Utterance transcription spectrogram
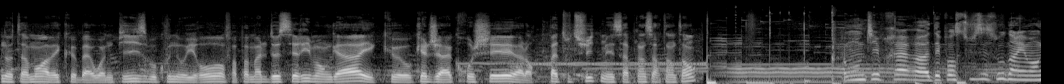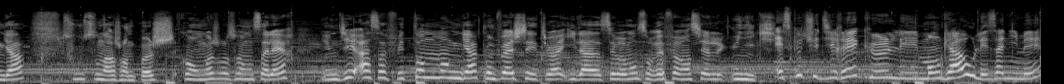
notamment avec euh, bah, One Piece, beaucoup No Hero, enfin pas mal de séries mangas et que, auxquelles j'ai accroché. Alors pas tout de suite, mais ça a pris un certain temps. Mon petit frère euh, dépense tous ses sous dans les mangas, tout son argent de poche. Quand moi je reçois mon salaire, il me dit ah ça fait tant de mangas qu'on peut acheter, tu vois. Il a, c'est vraiment son référentiel unique. Est-ce que tu dirais que les mangas ou les animés,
